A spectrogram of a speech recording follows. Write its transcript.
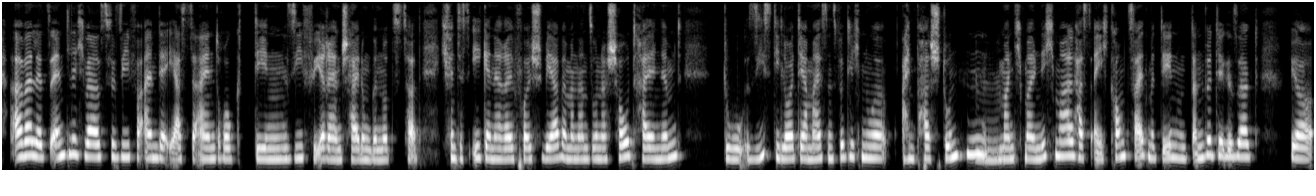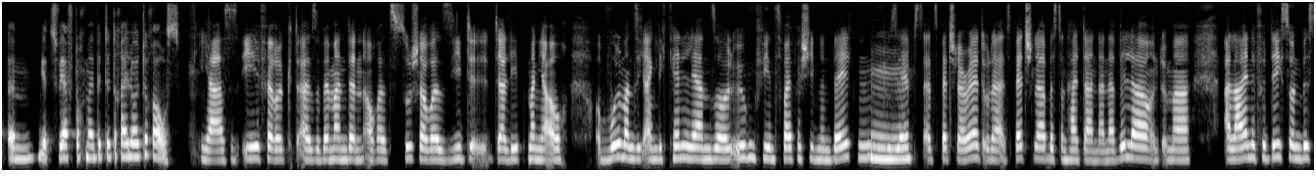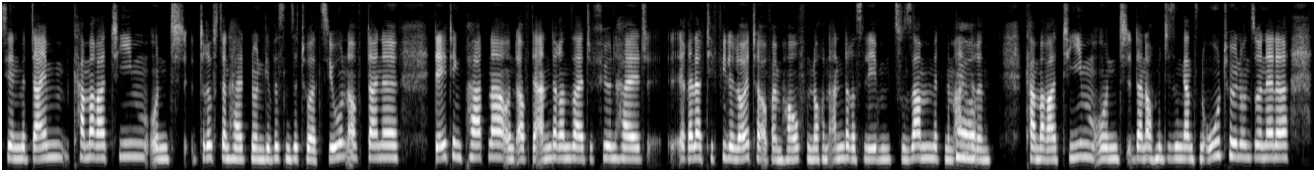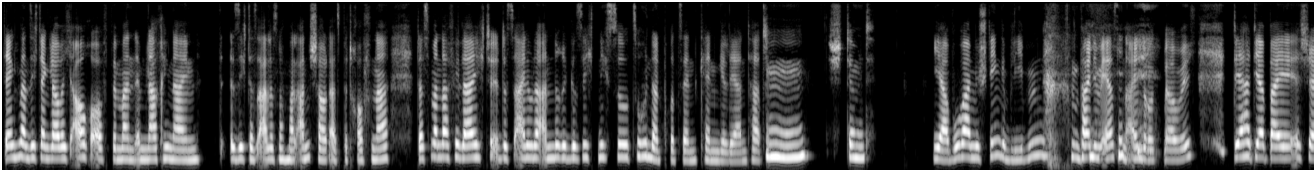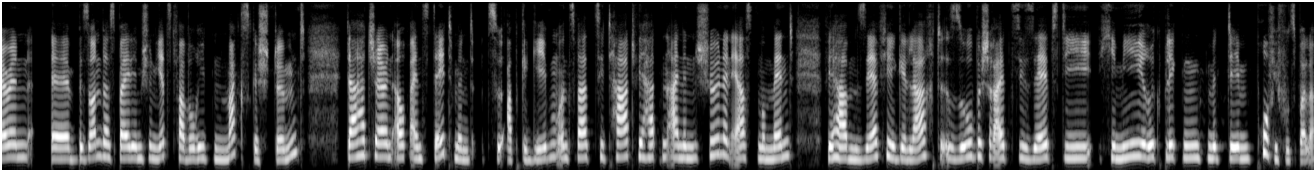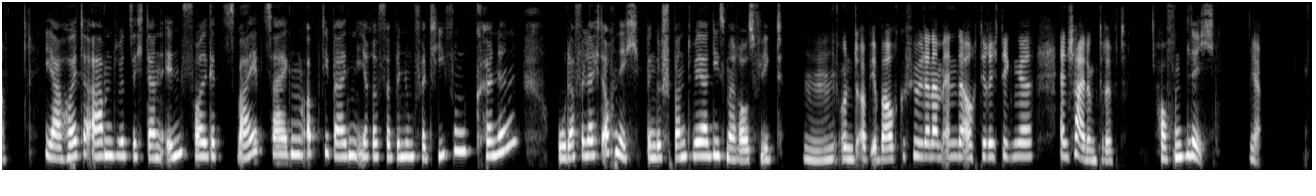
Aber letztendlich war es für sie vor allem der erste Eindruck, den sie für ihre Entscheidung genutzt hat. Ich finde es eh generell voll schwer, wenn man an so einer Show teilnimmt, du siehst die Leute ja meistens wirklich nur ein paar Stunden, mhm. manchmal nicht mal, hast eigentlich kaum Zeit mit denen und dann wird dir gesagt, ja, ähm, jetzt werf doch mal bitte drei Leute raus. Ja, es ist eh verrückt. Also wenn man dann auch als Zuschauer sieht, da lebt man ja auch, obwohl man sich eigentlich kennenlernen soll, irgendwie in zwei verschiedenen Welten. Mhm. Du selbst als Bachelorette oder als Bachelor bist dann halt da in deiner Villa und immer alleine für dich so ein bisschen mit deinem Kamerateam und triffst dann halt nur in gewissen Situationen auf deine Datingpartner und auf der anderen Seite führen halt relativ viele Leute auf einem Haufen noch ein anderes Leben zusammen zusammen mit einem ja. anderen Kamerateam und dann auch mit diesen ganzen O-Tönen und so, ne, da denkt man sich dann, glaube ich, auch oft, wenn man im Nachhinein sich das alles nochmal anschaut als Betroffener, dass man da vielleicht das ein oder andere Gesicht nicht so zu 100 Prozent kennengelernt hat. Mhm, stimmt. Ja, wo waren wir stehen geblieben? bei dem ersten Eindruck, glaube ich. Der hat ja bei Sharon äh, besonders bei dem schon jetzt Favoriten Max gestimmt. Da hat Sharon auch ein Statement zu abgegeben und zwar Zitat, wir hatten einen schönen ersten Moment, wir haben sehr viel gelacht, so beschreibt sie selbst die Chemie rückblickend mit dem Profifußballer. Ja, heute Abend wird sich dann in Folge 2 zeigen, ob die beiden ihre Verbindung vertiefen können oder vielleicht auch nicht. Bin gespannt, wer diesmal rausfliegt. Mhm. Und ob ihr Bauchgefühl dann am Ende auch die richtige Entscheidung trifft. Hoffentlich. Ja.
